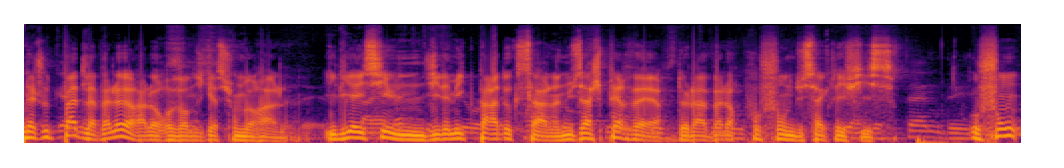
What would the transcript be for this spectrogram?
n'ajoute pas de la valeur à leur revendication morale. Il y a ici une dynamique paradoxale, un usage pervers de la valeur profonde du sacrifice. Au fond,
